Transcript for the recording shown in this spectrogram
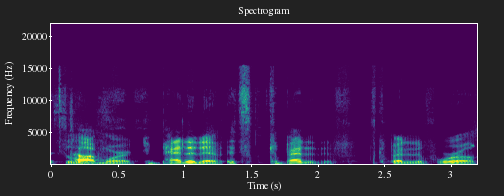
it's it's a lot more competitive. It's competitive. It's a competitive world.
